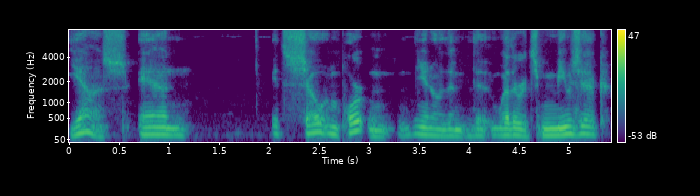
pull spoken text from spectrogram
Yes. And it's so important, you know, the, the, whether it's music,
